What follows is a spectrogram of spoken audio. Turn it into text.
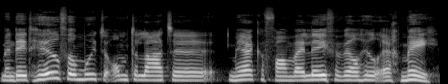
men deed heel veel moeite om te laten merken van wij leven wel heel erg mee.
